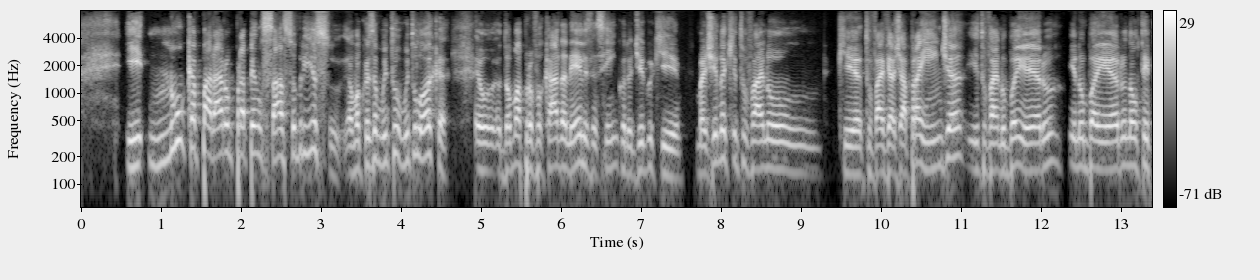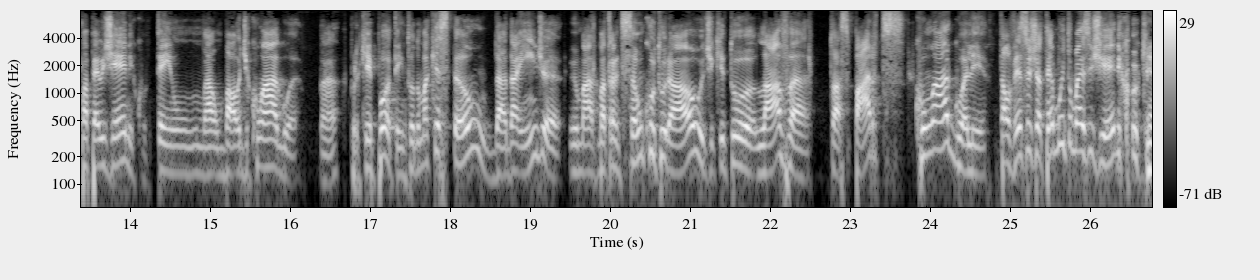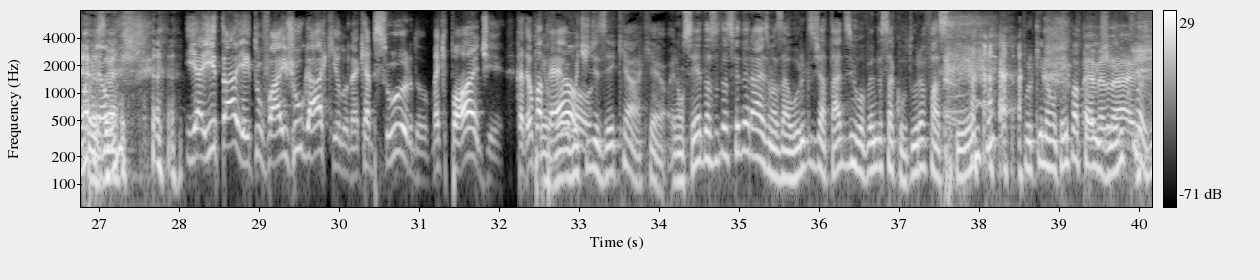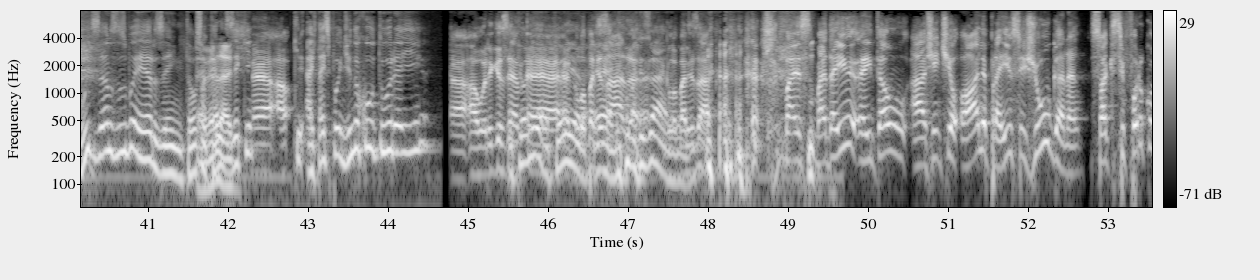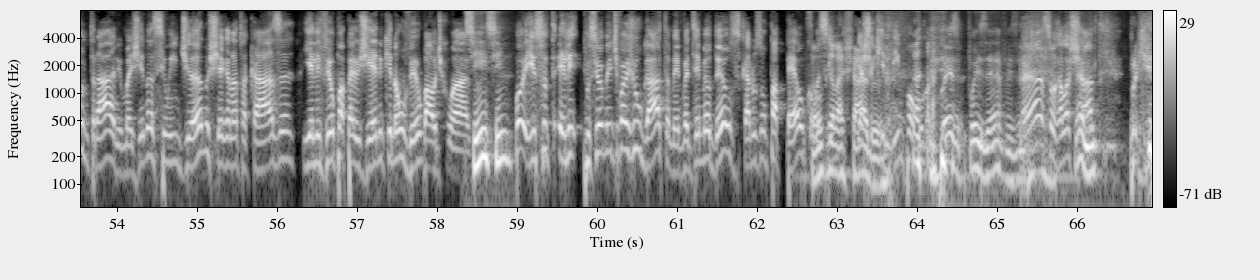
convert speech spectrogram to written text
e nunca pararam para pensar sobre isso. É uma coisa muito, muito louca. Eu, eu dou uma provocada neles, assim, quando eu digo que imagina que tu vai num. Que tu vai viajar pra Índia e tu vai no banheiro, e no banheiro não tem papel higiênico, tem um, um balde com água. Né? Porque, pô, tem toda uma questão da, da Índia, uma, uma tradição cultural de que tu lava tuas partes com água ali. Talvez seja até muito mais higiênico que É, papel. pois E aí tá, e aí tu vai julgar aquilo, né? Que absurdo, como é que pode? Cadê o Eu papel? vou, eu vou te dizer que, a, que a- eu não sei das outras federais, mas a URGS já tá desenvolvendo essa cultura faz tempo, porque não tem papel É verdade. higiênico faz muitos anos nos banheiros, hein? Então só É quero verdade. dizer que, É, a, que a gente tá expandindo a cultura aí. A, a URGS É é, pioneira, é- é pioneira. globalizada. É, globalizada. é mas, mas daí, então, a gente olha pra isso e julga, né? Só que se for o contrário, imagina se um indiano chega na tua casa e ele vê o papel higiênico e não vê o balde com água. Sim, sim. Pô, isso ele possivelmente vai julgar também. Ele vai dizer, meu Deus, os caras usam papel, como São uns assim? relaxados. Acha que limpam alguma coisa? Pois é, pois é. é, são relaxados. Porque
